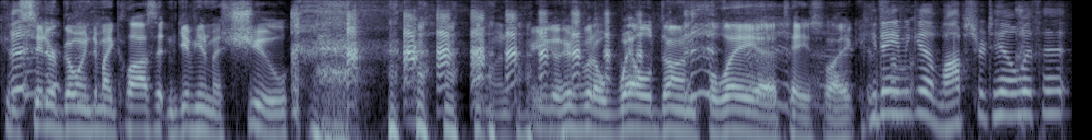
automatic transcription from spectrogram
consider going to my closet and giving him a shoe. Here you go. Here's what a well done fillet uh, tastes like. You didn't even get a lobster tail with it.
